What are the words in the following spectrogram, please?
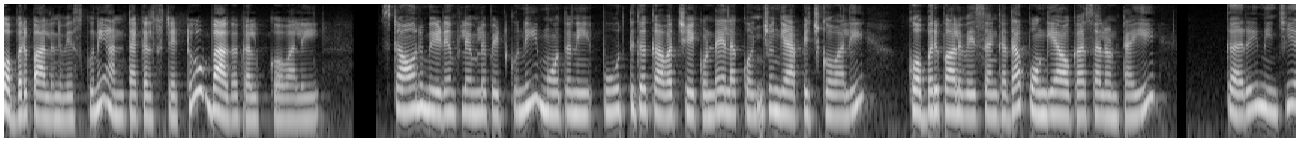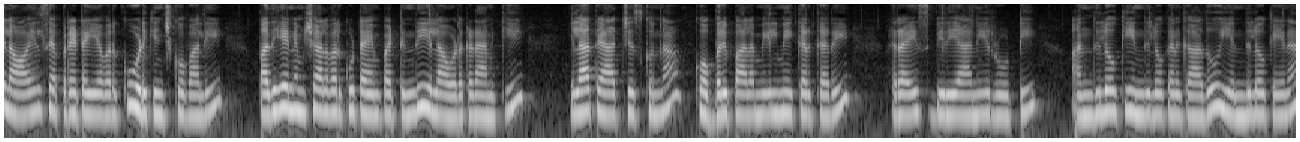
కొబ్బరి పాలను వేసుకుని అంతా కలిసేటట్టు బాగా కలుపుకోవాలి. స్టవ్ని మీడియం ఫ్లేమ్లో పెట్టుకుని మూతని పూర్తిగా కవర్ చేయకుండా ఇలా కొంచెం గ్యాప్ ఇచ్చుకోవాలి. కొబ్బరి పాలు వేసాం కదా పొంగే అవకాశాలు ఉంటాయి. కర్రీ నుంచి ఇలా ఆయిల్ సెపరేట్ అయ్యే వరకు ఉడికించుకోవాలి. పదిహేను నిమిషాల వరకు టైం పట్టింది ఇలా ఉడకడానికి. ఇలా తయారు చేసుకున్న కొబ్బరి పాల meal maker curry rice biryani రోటీ అందులోకి ఇందులోకని కాదు ఎందులోకైనా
